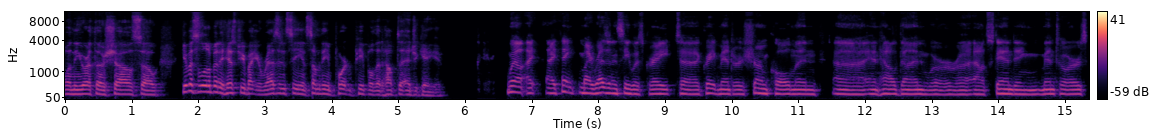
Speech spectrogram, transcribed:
on the Ortho Show. So give us a little bit of history about your residency and some of the important people that helped to educate you. Well, I, I think my residency was great. Uh, great mentors. Sherm Coleman uh, and Hal Dunn were uh, outstanding mentors.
